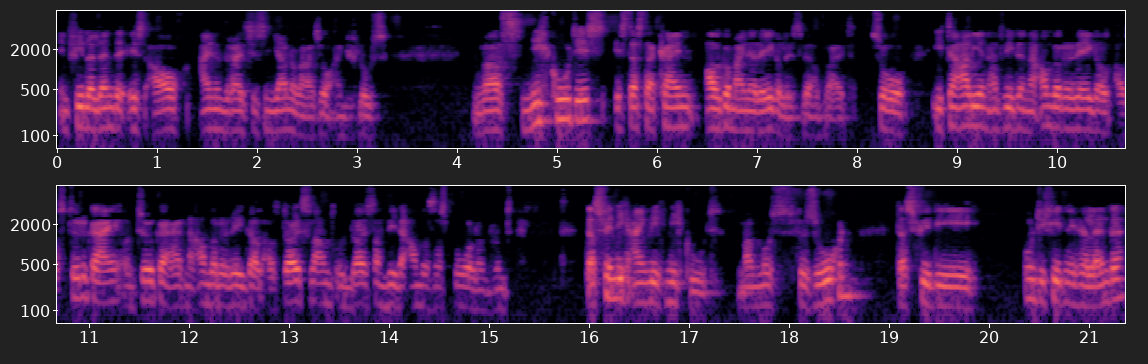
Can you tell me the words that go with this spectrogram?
in vielen Ländern ist auch 31. Januar so ein Schluss. Was nicht gut ist, ist, dass da keine allgemeine Regel ist weltweit. So, Italien hat wieder eine andere Regel als Türkei und Türkei hat eine andere Regel als Deutschland und Deutschland wieder anders als Polen. Und das finde ich eigentlich nicht gut. Man muss versuchen, dass für die unterschiedlichen Länder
